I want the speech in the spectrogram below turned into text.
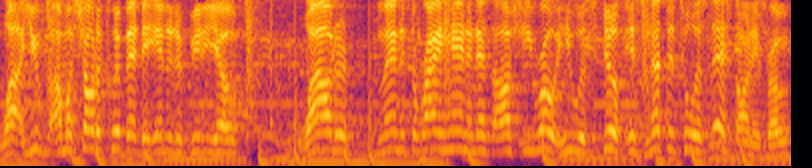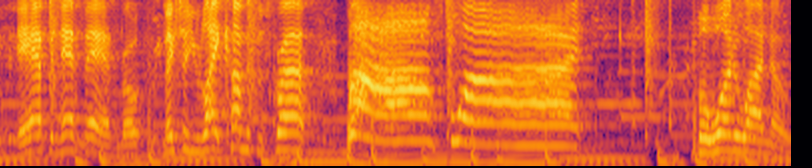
Wow, you I'm gonna show the clip at the end of the video. Wilder landed the right hand, and that's all she wrote. He was stiff. It's nothing to assess on it, bro. It happened that fast, bro. Make sure you like, comment, subscribe. Bomb squad! But what do I know?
